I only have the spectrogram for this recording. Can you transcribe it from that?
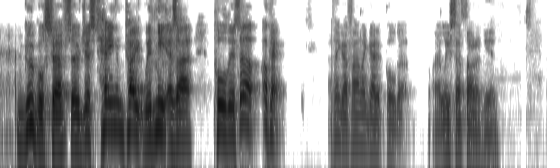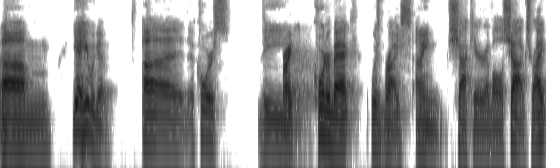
Google stuff. So just hang tight with me as I pull this up. Okay, I think I finally got it pulled up. Or at least I thought I did. Um, yeah, here we go. Uh, of course, the Bryce? quarterback was Bryce. I mean, shocker of all shocks, right?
